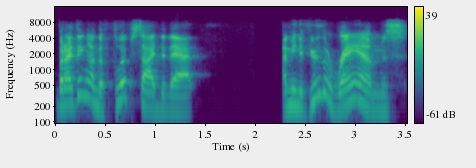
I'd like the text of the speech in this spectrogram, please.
but I think on the flip side to that, I mean, if you're the Rams,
